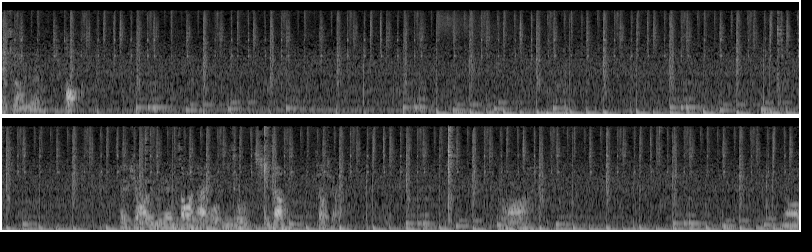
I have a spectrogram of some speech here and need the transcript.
H R U M 好。，H R 这边召唤来，我移除七张叫起来。哦，然后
